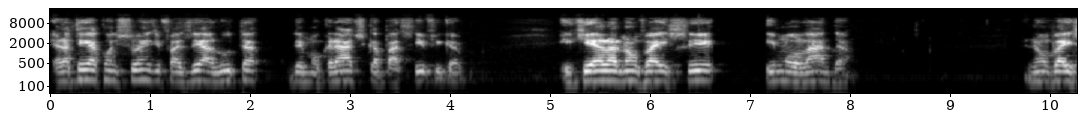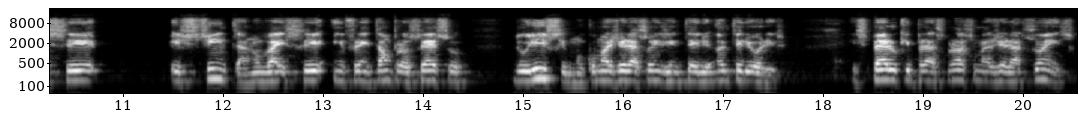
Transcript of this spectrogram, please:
ela tenha condições de fazer a luta democrática, pacífica, e que ela não vai ser imolada, não vai ser extinta, não vai ser enfrentar um processo duríssimo como as gerações anteriores. Espero que para as próximas gerações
